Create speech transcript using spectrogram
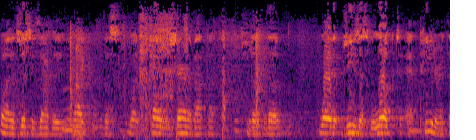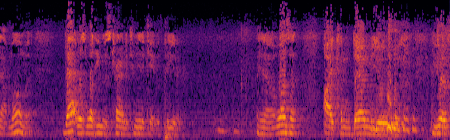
Well, it's just exactly like this, what Kelly was sharing about the, the, the way that Jesus looked at Peter at that moment. That was what he was trying to communicate with Peter. Mm-hmm. You know, it wasn't, I condemn you. you have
